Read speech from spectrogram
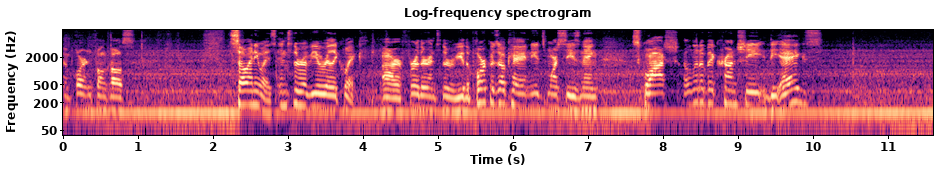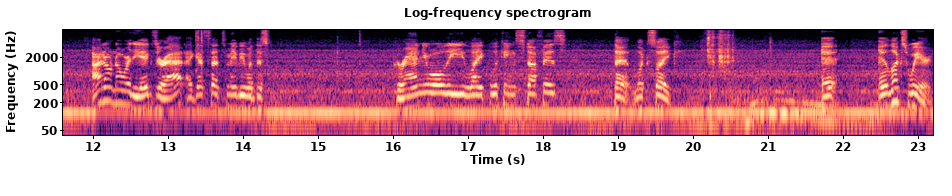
important phone calls. So anyways, into the review really quick, or further into the review. The pork was okay, it needs more seasoning. Squash, a little bit crunchy. The eggs, I don't know where the eggs are at. I guess that's maybe what this granularly like looking stuff is that looks like it it looks weird.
